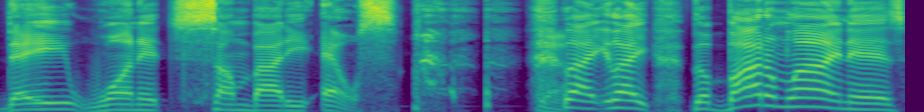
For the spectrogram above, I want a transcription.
they wanted somebody else. Yeah. like like the bottom line is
